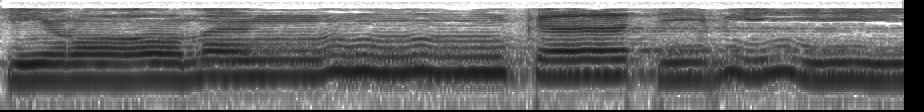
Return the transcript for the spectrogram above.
كراما كاتبين.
